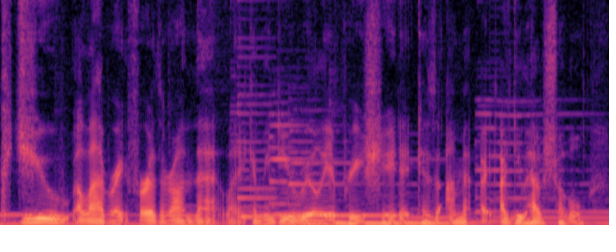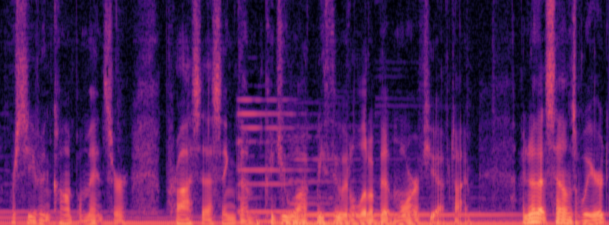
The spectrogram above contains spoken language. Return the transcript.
could you elaborate further on that? Like, I mean, do you really appreciate it? Because I'm, I, I do have trouble receiving compliments or processing them. Could you walk me through it a little bit more if you have time? I know that sounds weird,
